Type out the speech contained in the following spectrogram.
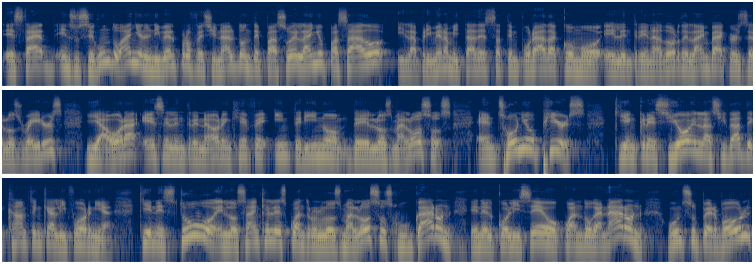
está en su segundo año en el nivel profesional, donde pasó el año pasado y la primera mitad de esta temporada como el entrenador de linebackers de los Raiders y ahora es el entrenador en jefe interino de los Malosos. Antonio Pierce, quien creció en la ciudad de Compton, California, quien estuvo en Los Ángeles cuando los Malosos jugaron en el Coliseo, cuando ganaron un Super Bowl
